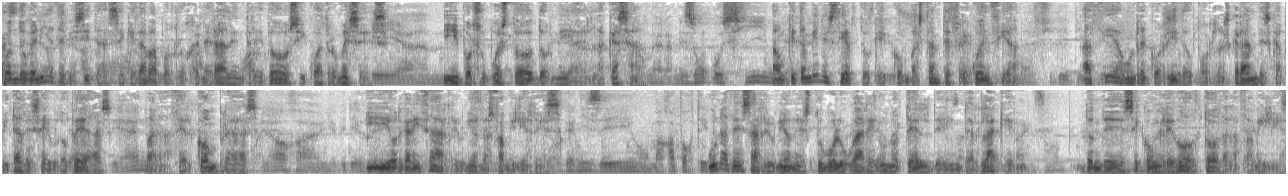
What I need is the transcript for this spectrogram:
Cuando venía de visita se quedaba por lo general entre dos y cuatro meses y por supuesto dormía en la casa. Aunque también es cierto que con bastante frecuencia hacía un recorrido por las grandes capitales europeas para hacer compras y organizar reuniones familiares. Una de esas reuniones tuvo lugar en un hotel de Interlaken, donde se congregó toda la familia.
